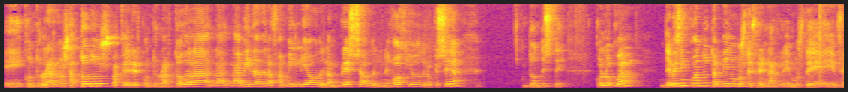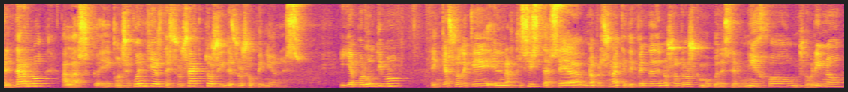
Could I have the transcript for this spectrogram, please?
eh, controlarnos a todos, va a querer controlar toda la, vida de la familia o de la empresa o del negocio, de lo que sea, donde esté. Con lo cual, de vez en cuando también hemos de frenarle, hemos de enfrentarlo a las eh, consecuencias de sus actos y de sus opiniones. Y ya por último, en caso de que el narcisista sea una persona que depende de nosotros, como puede ser un hijo, un sobrino,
